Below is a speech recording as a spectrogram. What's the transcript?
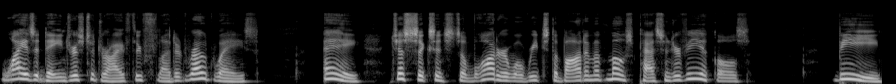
Why is it dangerous to drive through flooded roadways? A. Just six inches of water will reach the bottom of most passenger vehicles. B.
